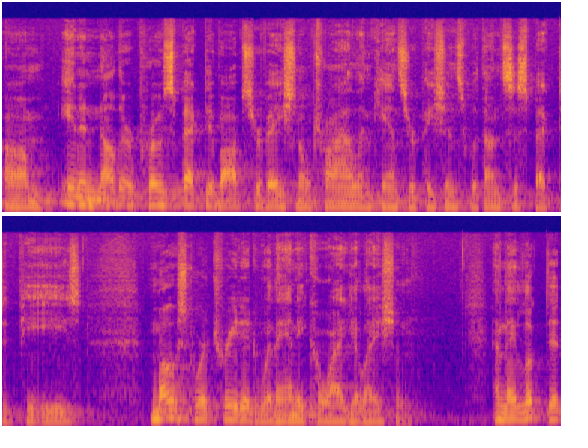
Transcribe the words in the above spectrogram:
Um, in another prospective observational trial in cancer patients with unsuspected PEs, most were treated with anticoagulation. And they looked at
